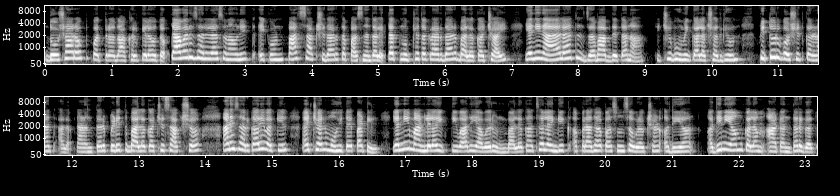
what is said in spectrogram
दोषारोप पत्र दाखल केलं होतं. त्यावर झालेल्या सुनावणीत एकूण पाच साक्षीदार तपासण्यात आले. त्यात मुख्य तक्रारदार बालकाची आई यांनी न्यायालयात जबाब देताना तिची भूमिका लक्षात घेऊन फितूर घोषित करण्यात आलं. त्यानंतर पीडित बालकाची साक्ष आणि सरकारी वकील एच. एन. मोहिते पाटील यांनी मांडलेला युक्तिवाद यावरून बालकाचं लैंगिक अपराधापासून संरक्षण अधिया अधिनियम कलम आठ अंतर्गत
